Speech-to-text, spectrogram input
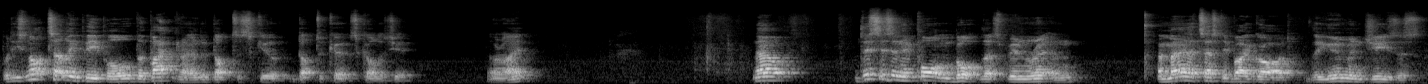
but he's not telling people the background of Dr. Sk Dr. Kirk's scholarship. Alright? Now, this is an important book that's been written. A man attested by God, the human Jesus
